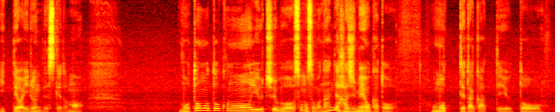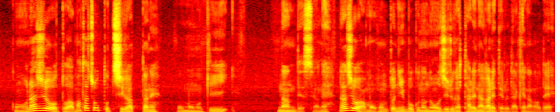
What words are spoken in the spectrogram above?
いってはいるんですけどももともとこの YouTube をそもそも何で始めようかと思ってたかっていうとこのラジオとはまたちょっと違ったね趣なんですよね。ラジオはもう本当に僕の脳汁が垂れ流れてるだけなので、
